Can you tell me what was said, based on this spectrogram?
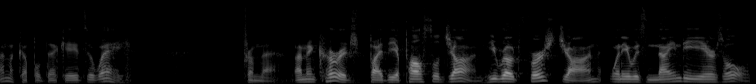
I'm a couple decades away from that. I'm encouraged by the Apostle John. He wrote First John when he was 90 years old.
